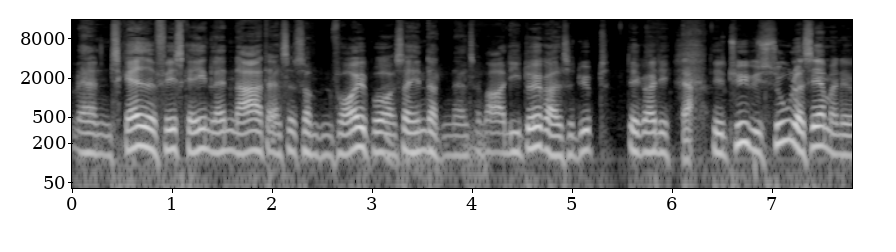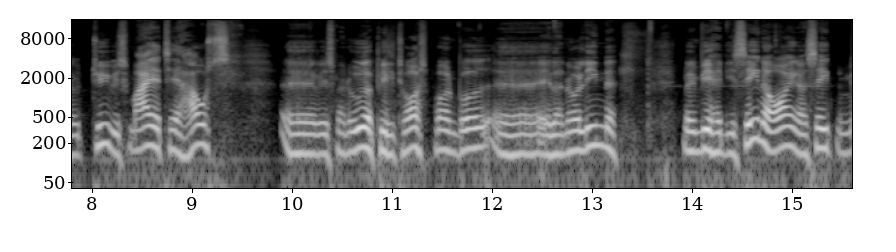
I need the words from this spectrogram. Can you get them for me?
være en skadet fisk af en eller anden art, altså som den får øje på, og så henter den altså bare. Og de dykker altså dybt. Det gør de. Ja. Det er typisk suler, ser man jo typisk meget til havs, øh, hvis man er ude og pille torsk på en båd, øh, eller noget lignende. Men vi har de senere åringer set dem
